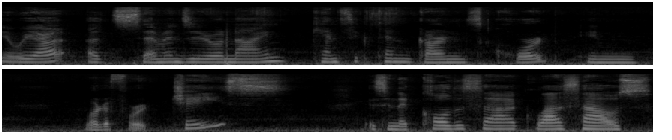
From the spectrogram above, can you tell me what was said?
Here we are at 709 Kensington Gardens Court in Waterford Chase. It's in a cul-de-sac, glass house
